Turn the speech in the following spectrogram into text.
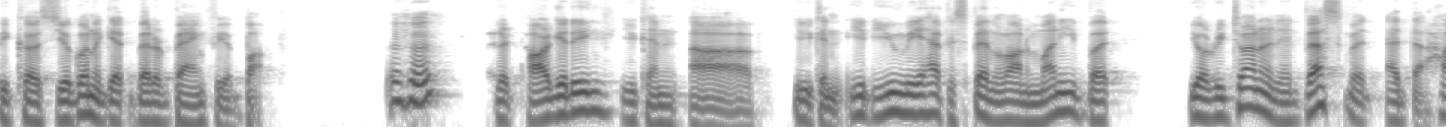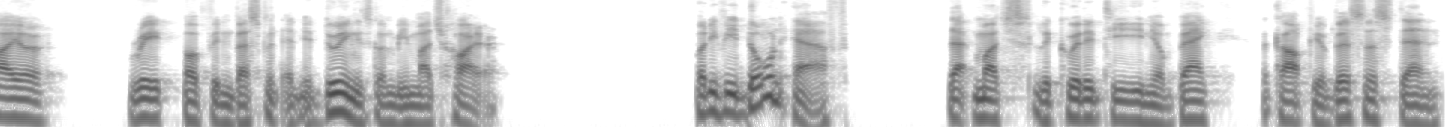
because you're going to get better bang for your buck. Mm-hmm. Better targeting, you can, uh, you can, you, you may have to spend a lot of money, but your return on investment at the higher rate of investment that you're doing is going to be much higher. But if you don't have that much liquidity in your bank account for your business, then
